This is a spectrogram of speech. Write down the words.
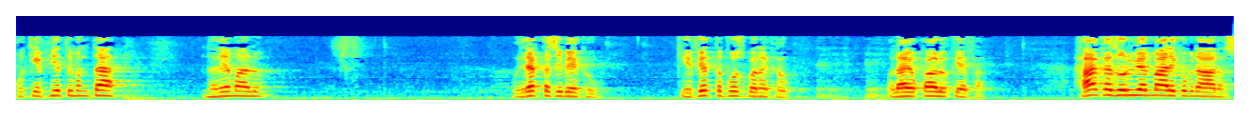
خو کیفیت مونږ ته نه معلوم ورقه څه به کو کیفیت ته پوس بنه کو ولا یقال کیف هاکه ضروری ان مالک ابن انس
